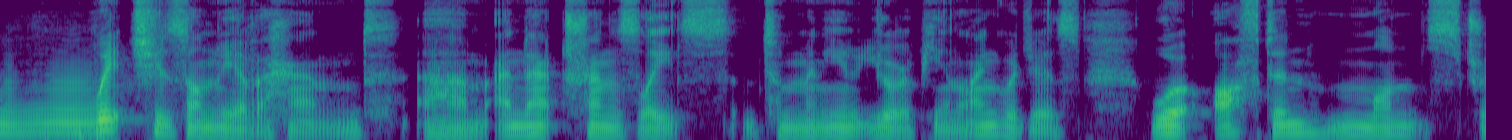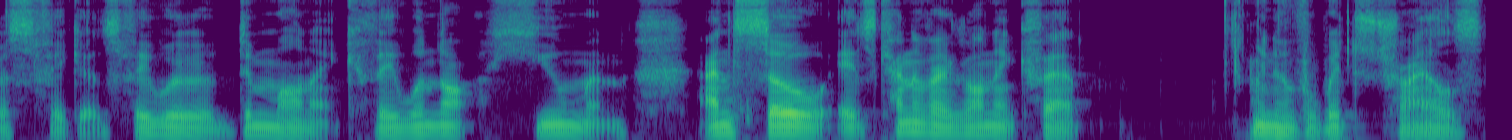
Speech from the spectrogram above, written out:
Witches, on the other hand, um, and that translates to many European languages, were often monstrous figures. They were demonic. They were not human. And so it's kind of ironic that you know, the witch trials,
